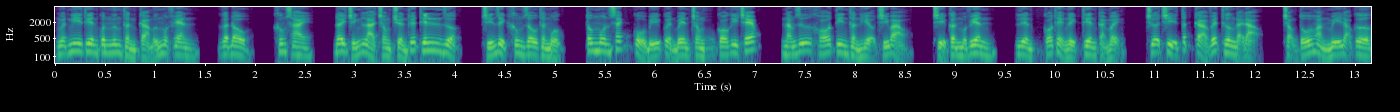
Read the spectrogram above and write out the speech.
Nguyệt nghi thiên quân ngưng thần cảm ứng một phen, gật đầu, không sai, đây chính là trong truyền thuyết thiên dược chín dịch không dâu thần mục, tông môn sách cổ bí quyển bên trong có ghi chép, nắm giữ khó tin thần hiệu trí bảo, chỉ cần một viên, liền có thể nghịch thiên cải mệnh, chữa trị tất cả vết thương đại đạo, trọng tố hoàn mỹ đạo cơ,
